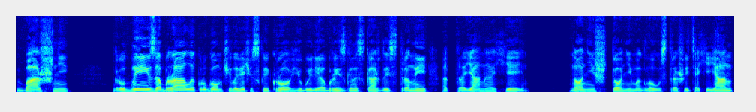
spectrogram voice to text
башни, грудные забрала кругом человеческой кровью были обрызганы с каждой страны от Трояна Ахеин. Но ничто не могло устрашить Ахиян,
